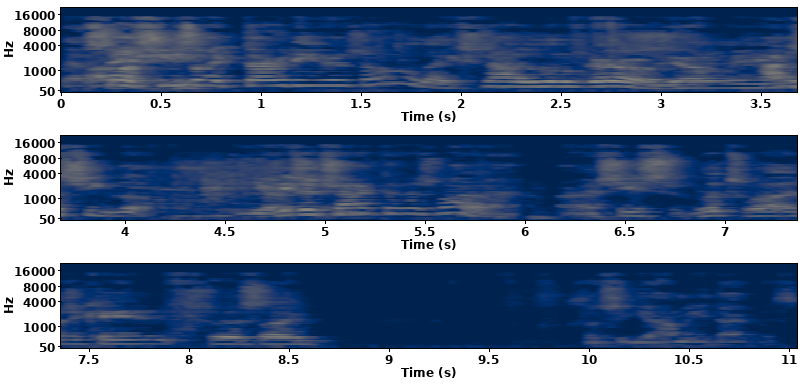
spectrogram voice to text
That's Oh, she's he- like 30 years old. Like she's not a little girl. You know what I mean? How does she look? in your She's attractive as well. Okay, all And right. she's looks well educated. So it's like So she get how many diapers?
